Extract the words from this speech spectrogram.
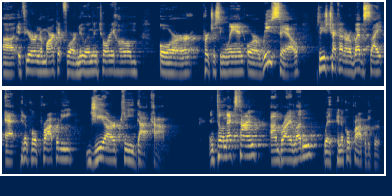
Uh, if you're in the market for a new inventory home or purchasing land or a resale, please check out our website at pinnaclepropertygrp.com. Until next time, I'm Brian Ludden with Pinnacle Property Group.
